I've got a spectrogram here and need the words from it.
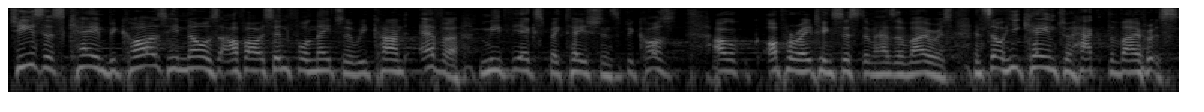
Jesus came because he knows of our sinful nature. We can't ever meet the expectations because our operating system has a virus. And so he came to hack the virus.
